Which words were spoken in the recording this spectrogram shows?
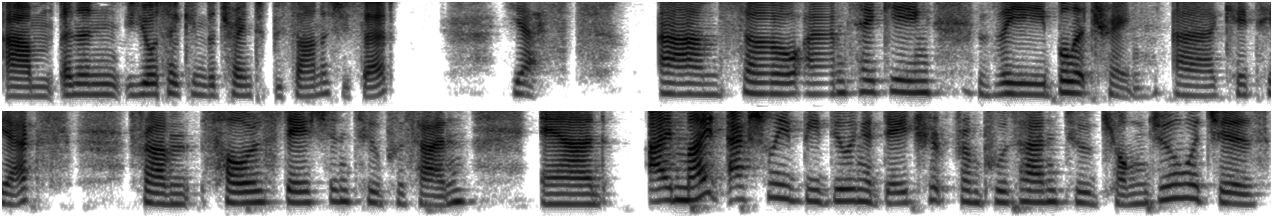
Um, and then you're taking the train to Busan, as you said. Yes. Um, so I'm taking the bullet train, uh, KTX, from Seoul Station to Busan, and I might actually be doing a day trip from Busan to Gyeongju, which is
